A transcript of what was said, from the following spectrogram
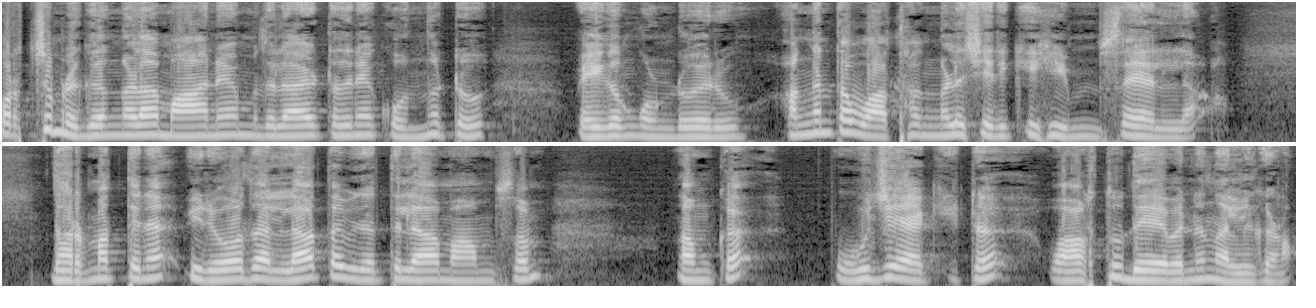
കുറച്ച് മൃഗങ്ങളെ മാനെ മുതലായിട്ടതിനെ കൊന്നിട്ട് വേഗം കൊണ്ടുവരൂ. അങ്ങനത്തെ വധങ്ങൾ ശരിക്കും ഹിംസയല്ല. ധർമ്മത്തിന് വിരോധമല്ലാത്ത വിധത്തിൽ ആ മാംസം നമുക്ക് പൂജയാക്കിയിട്ട് വാസ്തുദേവന് നൽകണം.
